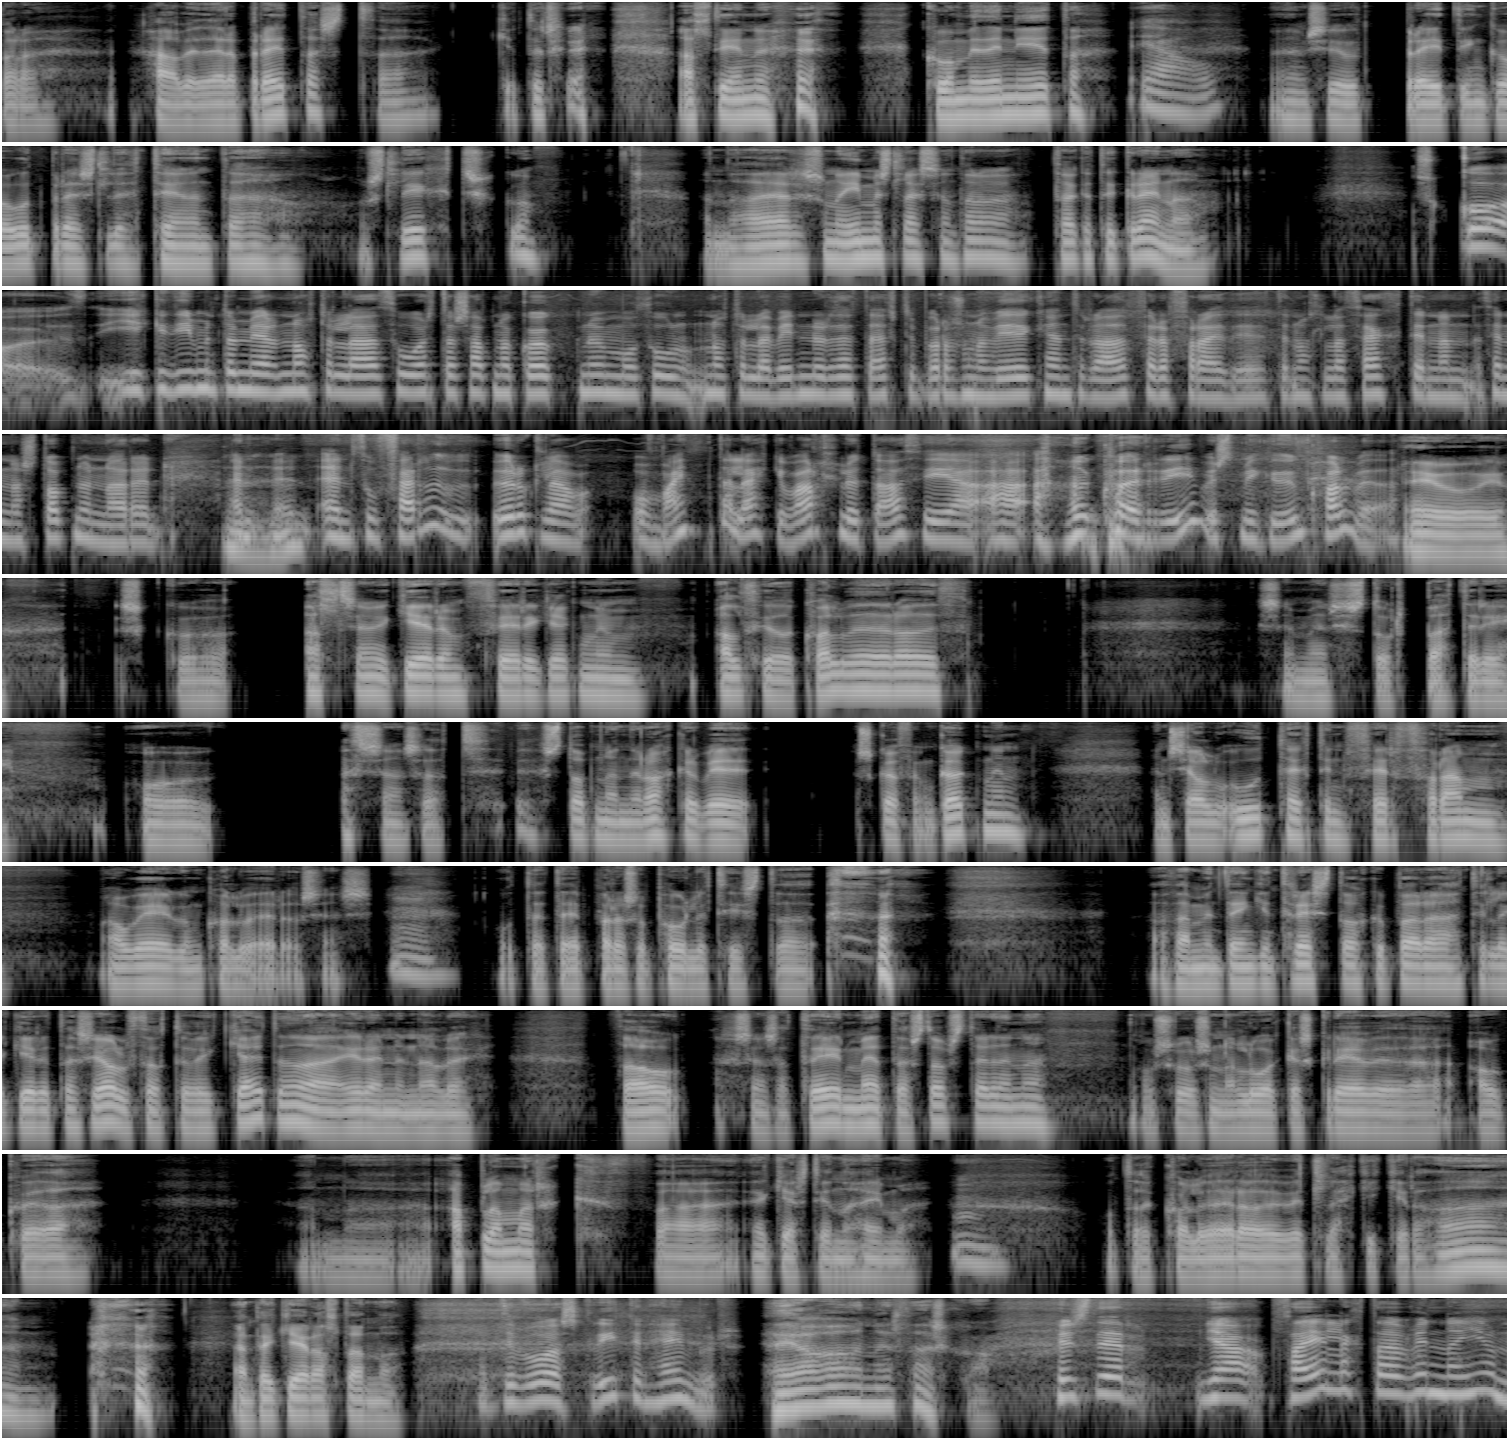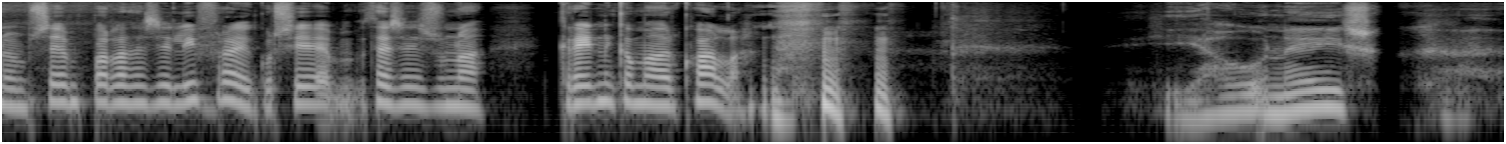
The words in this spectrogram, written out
bara hafið er að breytast það getur allt í einu komið inn í þetta. Já. við hefum séu breyting og útbreyslu tegunda og slíkt sko. Þannig að það er svona ímislegt sem þarf að taka til greina Sko, ég get ímynda mér náttúrulega að þú ert að sapna gögnum og þú náttúrulega vinnur þetta eftir bara svona viðkendur aðferðafræði, þetta er náttúrulega þekkt innan þinnar stopnunar en, en, en, en þú ferðu öruglega og væntalega ekki varhluta því að, að, að hvað rifist mikið um kvalviðar. Jú, jú, sko allt sem við gerum fer í gegnum alþjóða kvalviðaráðið sem er stórt batteri og sem sagt stopnarnir okkar við sköfum gögnin en sjálf úttektin fer fram á vegum kvalviðaráðsins Mm. og þetta er bara svo pólitíst að, að það myndi enginn treysta okkur bara til að gera þetta sjálf þótt að við gætum það í raunin alveg þá sem sagt þeir meta stoppstærðina og svo svona loka skrefið að ákveða aflamark það er gert hérna heima Mm. og það þau vill ekki gera það en, en það ger allt annað Þetta er búið að skrítin heimur. Já, hann er það sko Finnst þér, já, þægilegt að vinna í honum sem bara þessi líffræðingur, sem þessi svona greiningamæður kvala? Já nei sko.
